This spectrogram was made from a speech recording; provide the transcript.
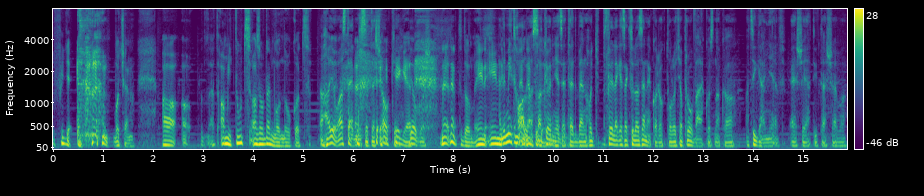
figyelj, bocsánat, a, a, hát, ami tudsz, azon nem gondolkodsz. Aha, jó, az természetes, oké, okay, jogos. Ne, nem tudom, én, én hát de mit hallasz nem, nem a környezetedben, hogy főleg ezektől a zenekaroktól, hogyha próbálkoznak a, a cigány nyelv elsajátításával?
